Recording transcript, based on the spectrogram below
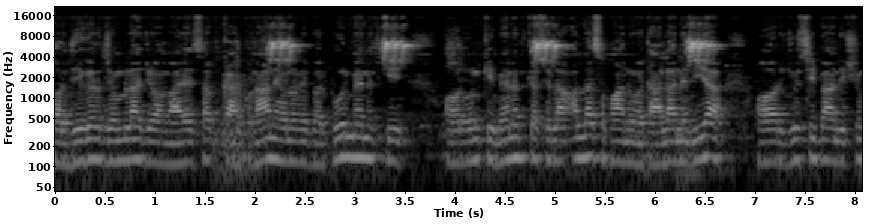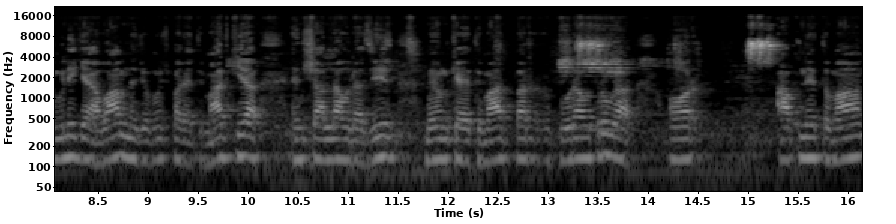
और दीगर जुमला जो हमारे सब कारकुनान हैं, उन्होंने भरपूर मेहनत की। और उनकी मेहनत का सिला अल्लाह सुबहान ताली ने दिया और यूसी बानी शुंगली के अवाम ने जो मुझ पर अतमाद किया इन शज़ीज़ मैं उनके अतमाद पर पूरा उतरूँगा। और अपने तमाम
